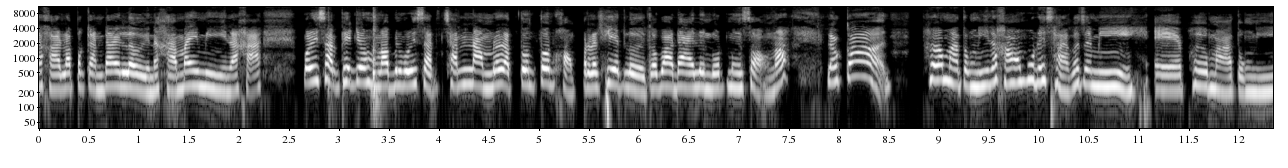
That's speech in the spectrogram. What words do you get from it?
นะคะ รับประกันได้เลยนะคะ ไม่มีนะคะ บริษัทเพชรยนต์ของเราเป็นบริษัทชั้นนำระดับต้นๆของประเทศเลยก็ว่าได้เรื่องรถมือสองเนาะแล้วก็เพิ่มมาตรงนี้นะคะห้องผู้โดยสารก็จะมีแอร์เพิ่มมาตรงนี้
